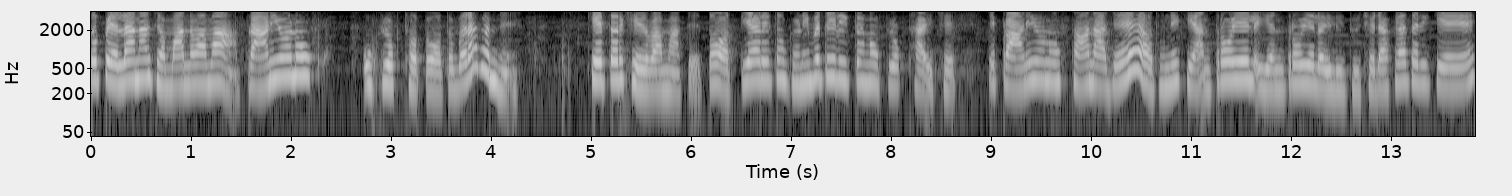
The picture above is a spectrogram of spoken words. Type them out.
તો પહેલાંના જમાનામાં પ્રાણીઓનો ઉપયોગ થતો હતો, બરાબર ને? ખેતર ખેડવા માટે. તો અત્યારે તો ઘણી બધી રીતોનો ઉપયોગ થાય છે. એ પ્રાણીઓનું સ્થાન આજે આધુનિક યંત્રોએ યંત્રોએ લઈ લીધું છે. દાખલા તરીકે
